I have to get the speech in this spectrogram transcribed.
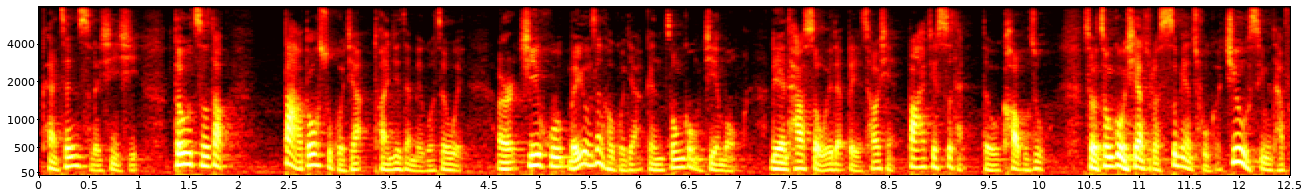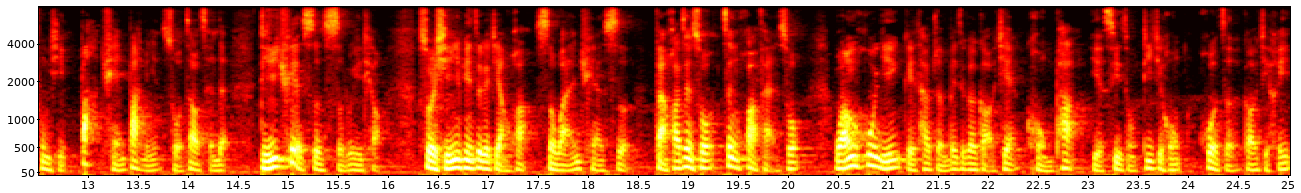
看真实的信息，都知道大多数国家团结在美国周围，而几乎没有任何国家跟中共结盟。连他所谓的北朝鲜、巴基斯坦都靠不住，所以中共陷入了四面楚歌，就是因为他奉行霸权霸凌所造成的，的确是死路一条。所以习近平这个讲话是完全是反话正说，正话反说。王沪宁给他准备这个稿件，恐怕也是一种低级红或者高级黑。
